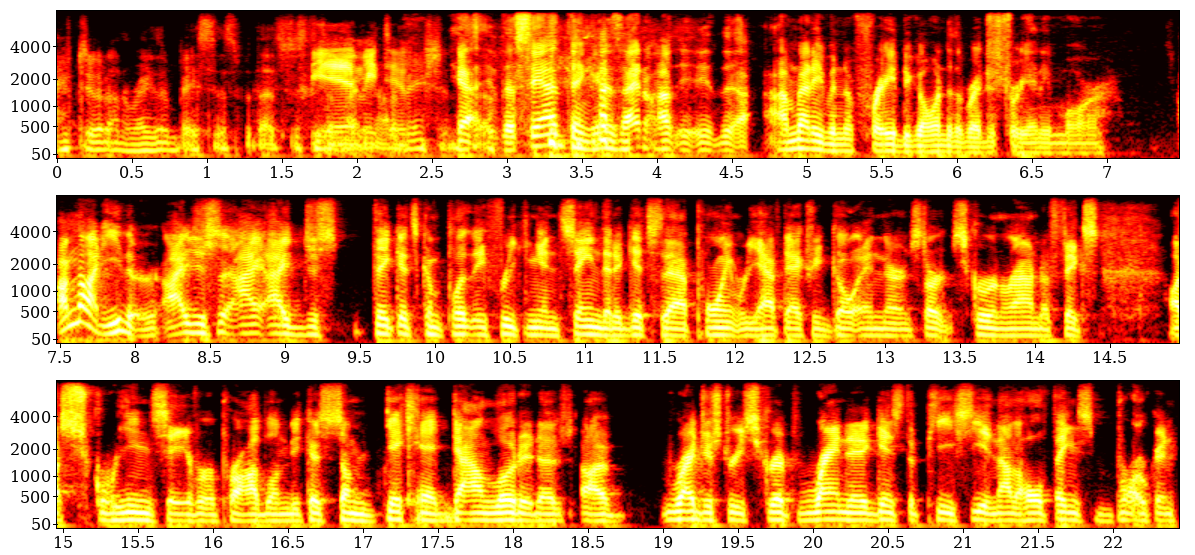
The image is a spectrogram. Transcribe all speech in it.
I have to do it on a regular basis, but that's just Yeah, me too. Yeah, so. the sad thing is, I don't. I'm not even afraid to go into the registry anymore. I'm not either. I just I, I just think it's completely freaking insane that it gets to that point where you have to actually go in there and start screwing around to fix a screensaver problem because some dickhead downloaded a, a registry script, ran it against the PC, and now the whole thing's broken.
